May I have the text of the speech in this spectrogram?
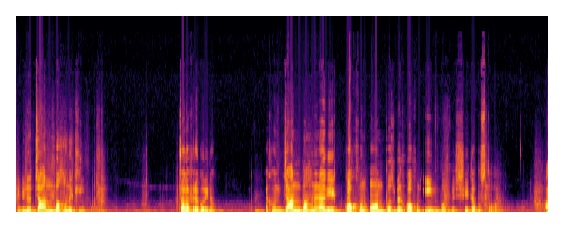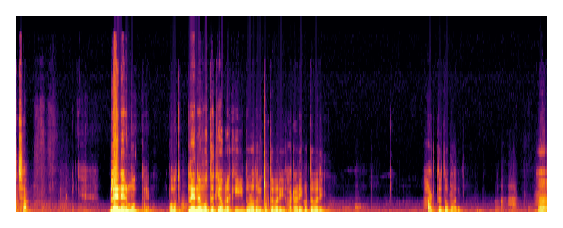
বিভিন্ন যানবাহনে কি চলাফেরা করি না? এখন যানবাহনের আগে কখন অন বসবে আর কখন ইন বসবে সেটা বুঝতে হবে। আচ্ছা প্লেনের মধ্যে বলতো প্লেনের মধ্যে কি আমরা কি দৌড়াদৌড়ি করতে পারি? হাঁটাহাঁটি করতে পারি? হাঁটতে তো পারি। হ্যাঁ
